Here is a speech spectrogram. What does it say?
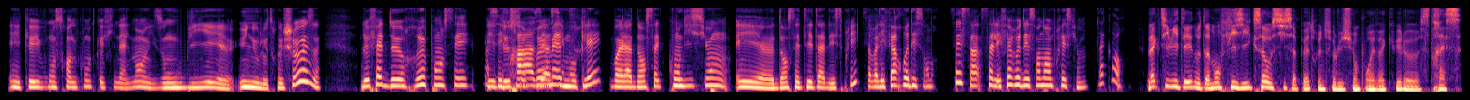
et qu'ils vont se rendre compte que finalement, ils ont oublié euh, une ou l'autre chose, le fait de repenser à et ces de phrases se remettre, et à ces mots-clés, voilà, dans cette condition et euh, dans cet état d'esprit, ça va les faire redescendre. C'est ça, ça les fait redescendre en pression. D'accord. L'activité, notamment physique, ça aussi, ça peut être une solution pour évacuer le stress.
